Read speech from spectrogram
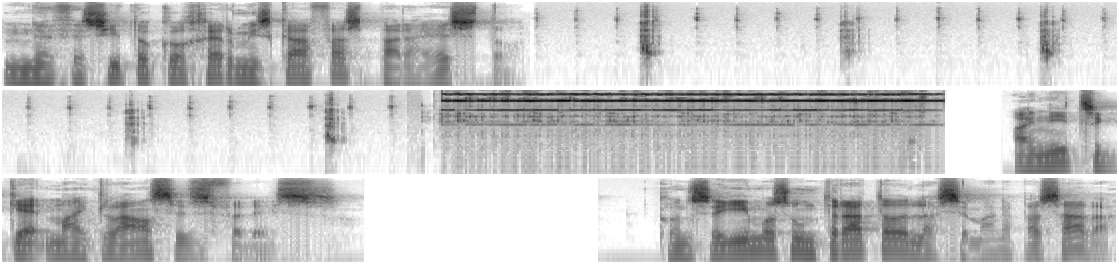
Necesito coger mis gafas para esto. I need to get my glasses for this. Conseguimos un trato la semana pasada.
